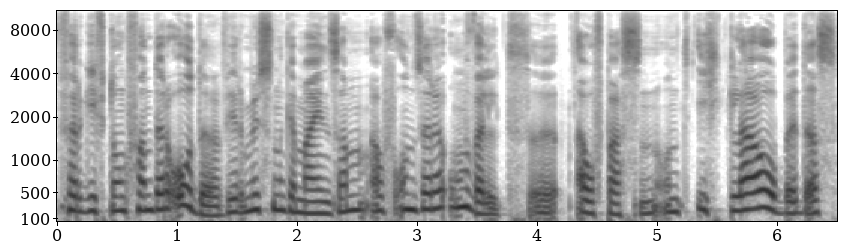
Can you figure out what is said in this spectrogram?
Vergiftung von der Oder. Wir müssen gemeinsam auf unsere Umwelt äh, aufpassen und ich glaube, dass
